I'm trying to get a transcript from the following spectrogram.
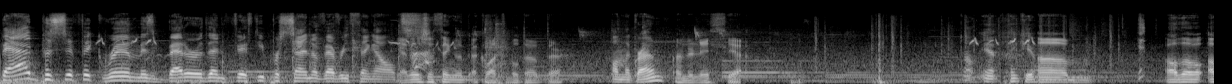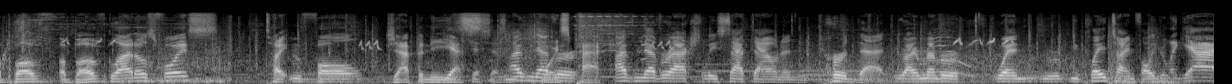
bad Pacific Rim is better than 50% of everything else. Yeah, there's a thing, a collectible down there. on the ground. Underneath, yeah. Oh yeah, thank you. Um, although above above GLaDOS voice, Titanfall Japanese Yes, yes, yes. I've never, voice pack. I've never actually sat down and heard that. I remember when you, were, you played Titanfall, you're like, yeah,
